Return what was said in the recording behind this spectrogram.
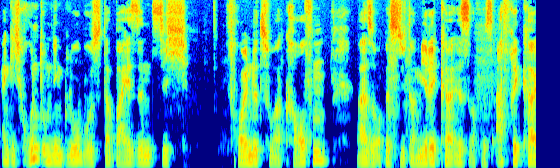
eigentlich rund um den Globus dabei sind, sich Freunde zu erkaufen. Also ob es Südamerika ist, ob es Afrika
